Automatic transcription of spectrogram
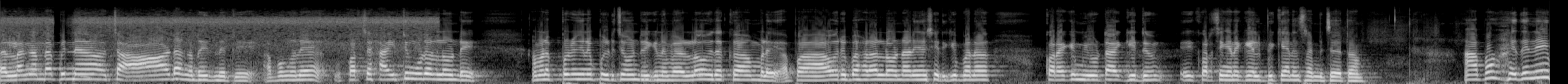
വെള്ളം കണ്ടാൽ പിന്നെ ചാട് അങ്ങോട്ട് ഇരുന്നിട്ട്. അപ്പോൾ ഇങ്ങനെ കുറച്ച് ഹൈറ്റും കൂടെ ഉള്ളതുകൊണ്ട് നമ്മളെപ്പോഴും ഇങ്ങനെ പിടിച്ചുകൊണ്ടിരിക്കണം വെള്ളവും ഇതൊക്കെ ആകുമ്പോൾ അപ്പോൾ ആ ഒരു ബഹളം ഉള്ളതുകൊണ്ടാണ് ഞാൻ ശരിക്കും പറഞ്ഞാൽ കുറേയൊക്കെ മ്യൂട്ടാക്കിയിട്ടും കുറച്ചിങ്ങനെ കേൾപ്പിക്കാനും ശ്രമിച്ചത് കേട്ടോ. അപ്പോൾ ഇതിന്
